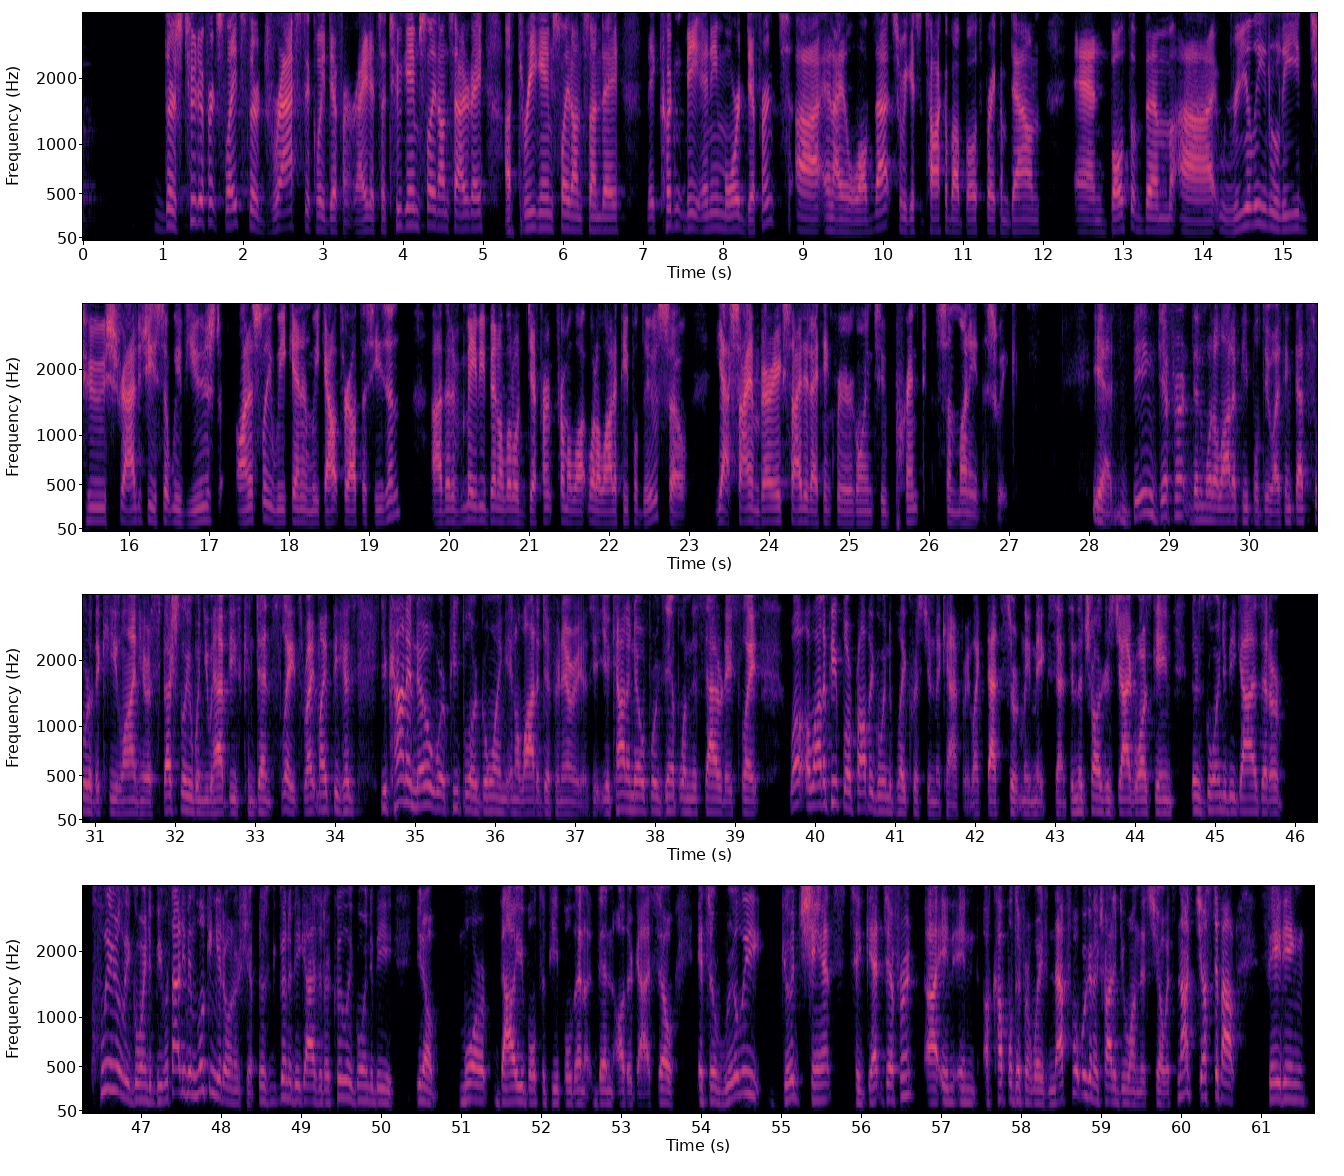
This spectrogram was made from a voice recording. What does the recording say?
there's two different slates. They're drastically different, right? It's a two game slate on Saturday, a three game slate on Sunday. They couldn't be any more different. Uh, and I love that. So we get to talk about both, break them down. And both of them uh, really lead to strategies that we've used, honestly, week in and week out throughout the season uh, that have maybe been a little different from a lot what a lot of people do. So, yes, I am very excited. I think we're going to print some money this week. Yeah, being different than what a lot of people do. I think that's sort of the key line here, especially when you have these condensed slates, right, Mike? Because you kind of know where people are going in a lot of different areas. You, you kind of know, for example, in this Saturday slate, well, a lot of people are probably going to play Christian McCaffrey. Like that certainly makes sense. In the Chargers Jaguars game, there's going to be guys that are clearly going to be, without even looking at ownership, there's going to be guys that are clearly going to be, you know, more valuable to people than than other guys. So it's a really good chance to get different uh, in in a couple different ways, and that's what we're going to try to do on this show. It's not just about fading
